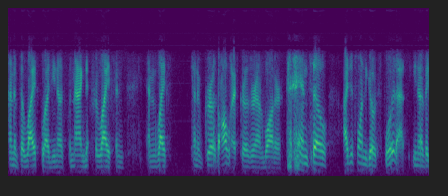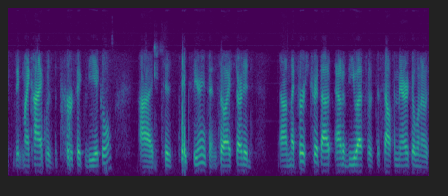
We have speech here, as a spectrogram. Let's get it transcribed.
kind of the lifeblood. You know, it's the magnet for life, and and life kind of grows. All life grows around water, and so I just wanted to go explore that. You know, the, the, my kayak was the perfect vehicle uh, to to experience it. And so I started. Uh, my first trip out out of the U.S. was to South America when I was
